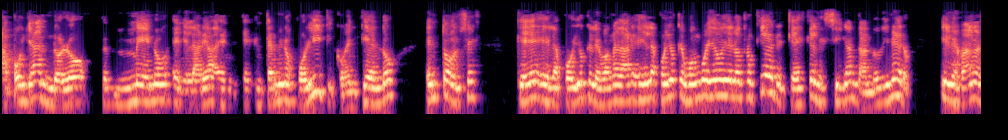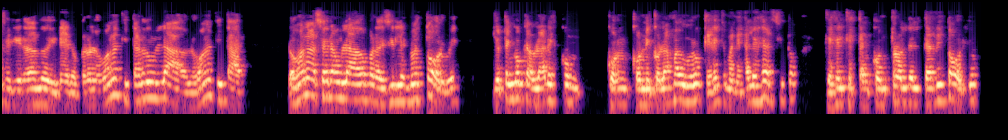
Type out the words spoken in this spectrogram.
apoyándolo menos en el área, en, términos políticos. Entiendo entonces que el apoyo que les van a dar es el apoyo que Juan Guaidó y el otro quieren, que es que les sigan dando dinero. Y les van a seguir dando dinero, pero los van a quitar de un lado, los van a quitar, los van a hacer a un lado para decirles no estorbe. Yo tengo que hablar es con, con, con Nicolás Maduro, que es el que maneja el ejército, que es el que está en control del territorio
